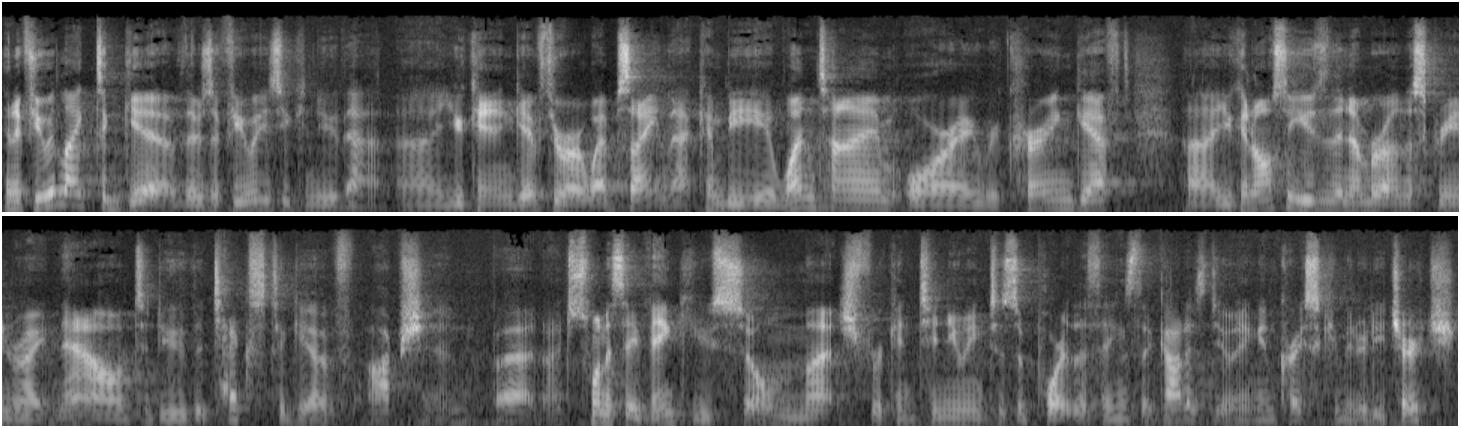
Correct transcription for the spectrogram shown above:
And if you would like to give, there's a few ways you can do that. Uh, you can give through our website, that can be a one time or a recurring gift. Uh, you can also use the number on the screen right now to do the text to give option. But I just want to say thank you so much for continuing to support the things that God is doing in Christ Community Church.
